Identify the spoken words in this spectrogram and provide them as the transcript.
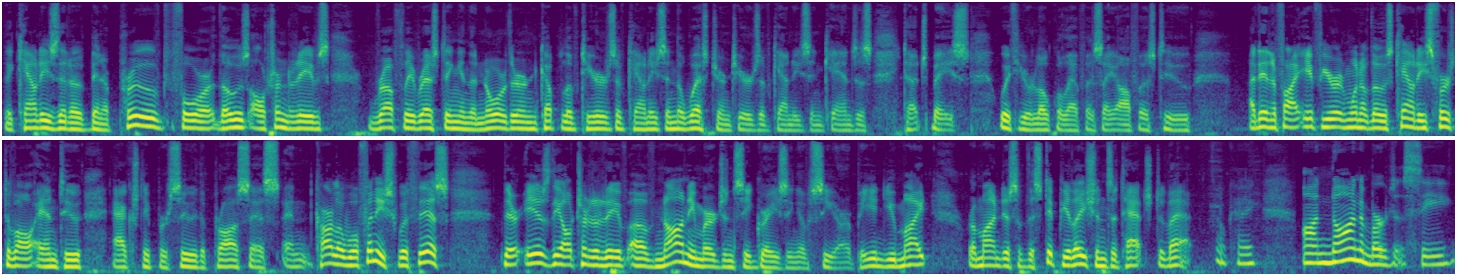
the counties that have been approved for those alternatives, roughly resting in the northern couple of tiers of counties and the western tiers of counties in Kansas. Touch base with your local FSA office to identify if you're in one of those counties, first of all, and to actually pursue the process. And Carla, we'll finish with this there is the alternative of non emergency grazing of CRP, and you might remind us of the stipulations attached to that. Okay. On non emergency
